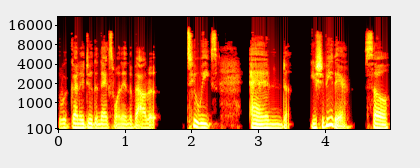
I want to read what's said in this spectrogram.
we're going to do the next one in about a, two weeks, and you should be there. So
